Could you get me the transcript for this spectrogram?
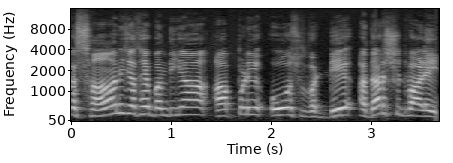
ਕਿਸਾਨ ਜਥੇਬੰਦੀਆਂ ਆਪਣੇ ਉਸ ਵੱਡੇ ਆਦਰਸ਼ ਵਾਲੇ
